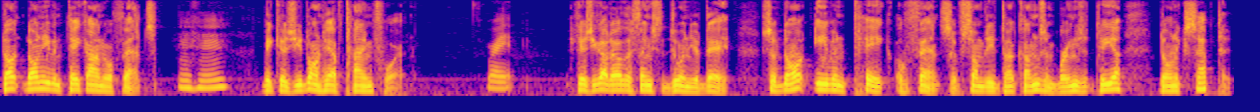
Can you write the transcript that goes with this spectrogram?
Don't, don't even take on offense Mm-hmm. because you don't have time for it Right. because you got other things to do in your day. So don't even take offense. If somebody t- comes and brings it to you, don't accept it.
